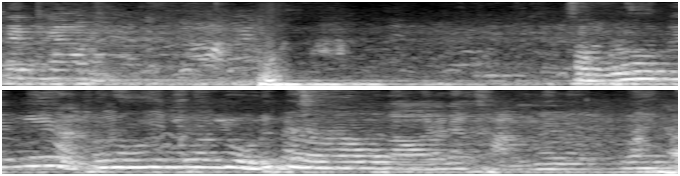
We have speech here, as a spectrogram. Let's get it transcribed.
เต้นย่สองรอบแล้วเนี่ยเขารอยังเราอยู่หรือเปล่าำรอแล้วนะขำเลยนะไล่ไป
